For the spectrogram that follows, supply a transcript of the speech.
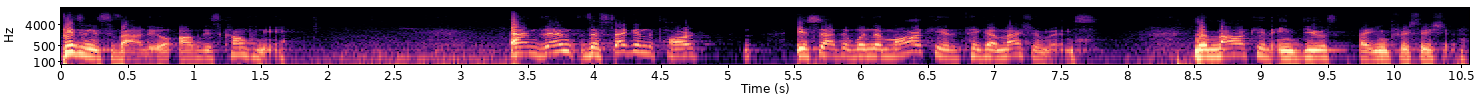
business value of this company. And then the second part is that when the market take a measurement, the market induce an imprecision.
